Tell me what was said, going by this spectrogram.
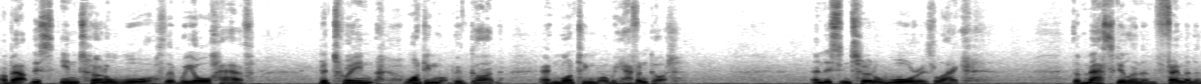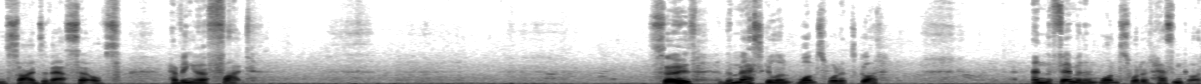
about this internal war that we all have between wanting what we've got and wanting what we haven't got. And this internal war is like the masculine and feminine sides of ourselves having a fight. So the masculine wants what it's got, and the feminine wants what it hasn't got.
